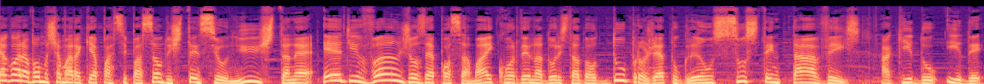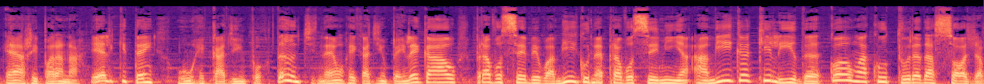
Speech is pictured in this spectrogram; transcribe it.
E agora vamos chamar aqui a participação do extensionista, né? Edivan José Possamay, coordenador estadual do projeto Grãos Sustentáveis, aqui do IDR Paraná. Ele que tem um recadinho importante, né? Um recadinho bem legal para você, meu amigo, né? Para você, minha amiga que lida com a cultura da soja.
